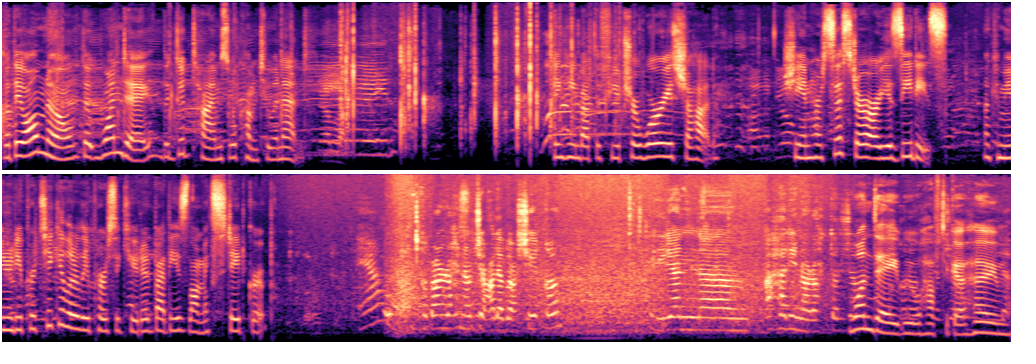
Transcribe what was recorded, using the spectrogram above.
but they all know that one day the good times will come to an end. Thinking about the future worries Shahad. She and her sister are Yazidis, a community particularly persecuted by the Islamic State group. One day we will have to go home.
